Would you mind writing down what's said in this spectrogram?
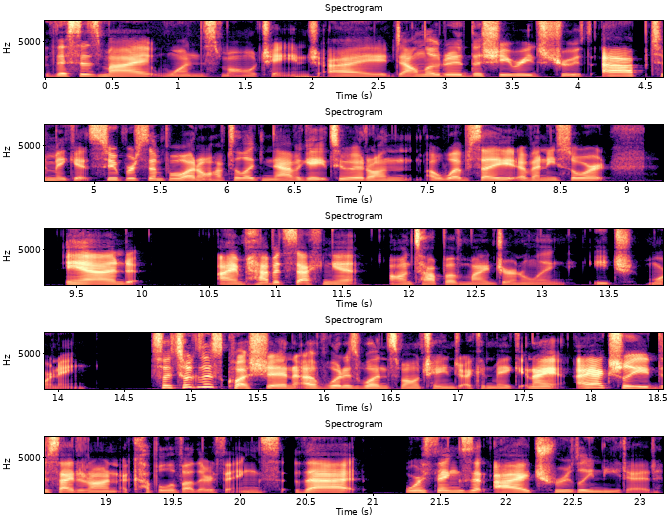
this is my one small change. I downloaded the She Reads Truth app to make it super simple. I don't have to like navigate to it on a website of any sort. And I'm habit stacking it on top of my journaling each morning. So I took this question of what is one small change I can make, and I, I actually decided on a couple of other things that were things that I truly needed.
